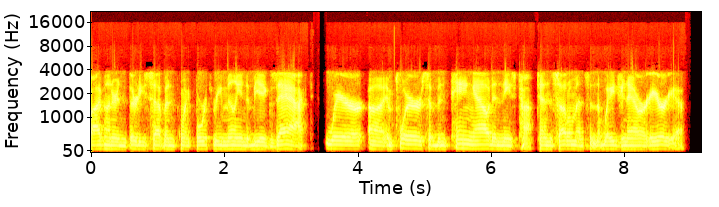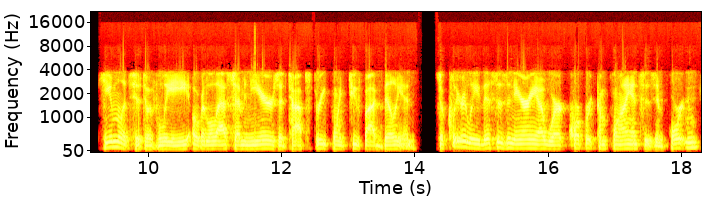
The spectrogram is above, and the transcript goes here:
537.43 million to be exact, where uh, employers have been paying out in these top 10 settlements in the wage and hour area. Cumulatively, over the last seven years, it tops 3.25 billion. So clearly, this is an area where corporate compliance is important.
